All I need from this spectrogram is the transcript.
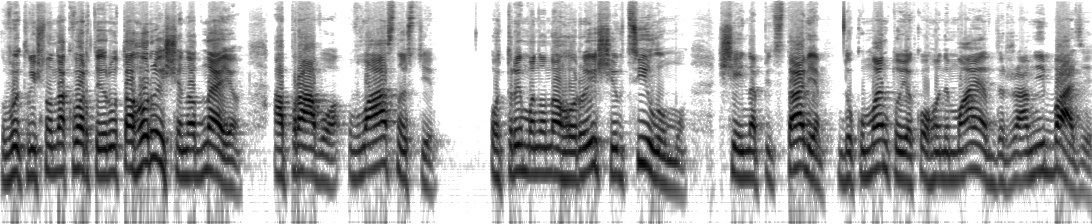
виключно на квартиру та горище над нею, а право власності отримано на горищі в цілому, ще й на підставі документу, якого немає в державній базі,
